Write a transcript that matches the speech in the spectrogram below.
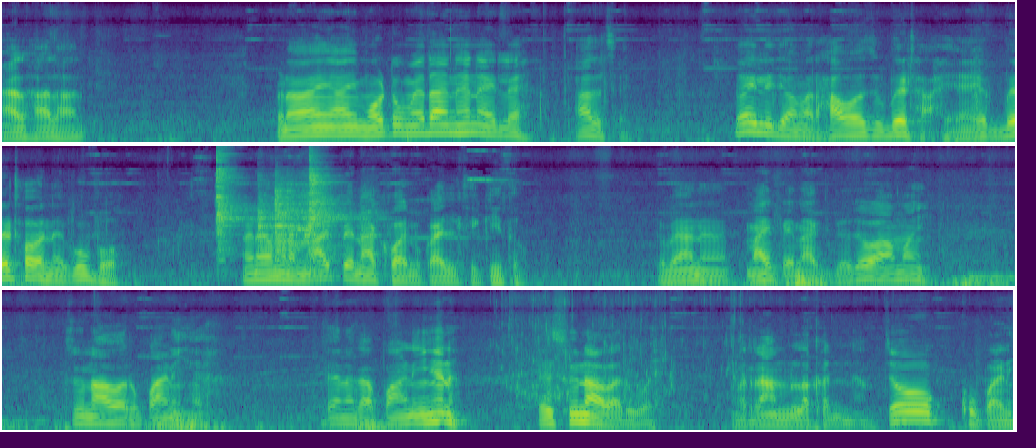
હાલ હાલ હાલ. પણ અહીં અહીં મોટું મેદાન છે ને એટલે હાલશે જોઈ લીજો અમારે હાવજુ બેઠા છે. એક બેઠો ને ઊભો. અને હમણાં માઇપે નાખવાનું કાલથી કીધું. કે ભાઈ આને માપે નાખજો. જો આમાં ચૂનાવાળું પાણી છે તેને કા પાણી છે ને, એ સુનાવાળું હોય. રામ લખન નામ, ચોખ્ખું પાણી.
